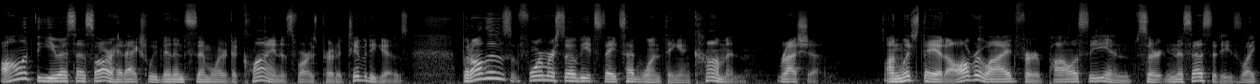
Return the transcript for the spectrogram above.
all of the USSR had actually been in similar decline as far as productivity goes. But all those former Soviet states had one thing in common Russia on which they had all relied for policy and certain necessities like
